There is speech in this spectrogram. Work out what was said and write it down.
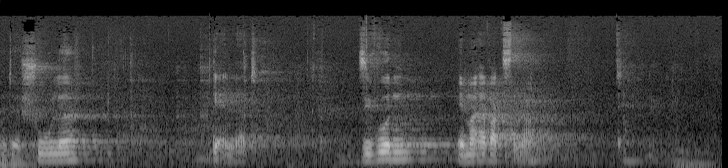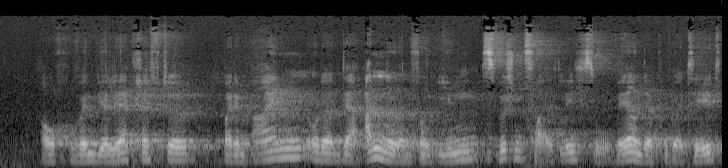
und der Schule geändert. Sie wurden immer erwachsener. Auch wenn wir Lehrkräfte bei dem einen oder der anderen von ihnen zwischenzeitlich, so während der Pubertät,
